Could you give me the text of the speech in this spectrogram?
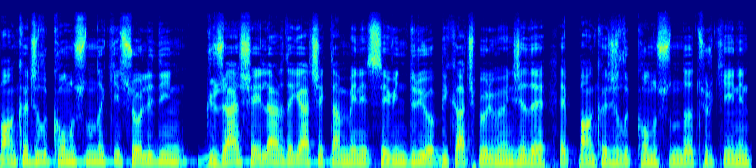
Bankacılık konusundaki söylediğin güzel şeyler de gerçekten beni sevindiriyor. Birkaç bölüm önce de hep bankacılık konusunda Türkiye'nin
